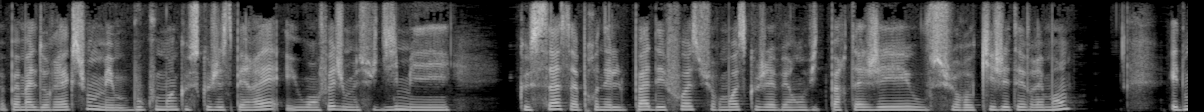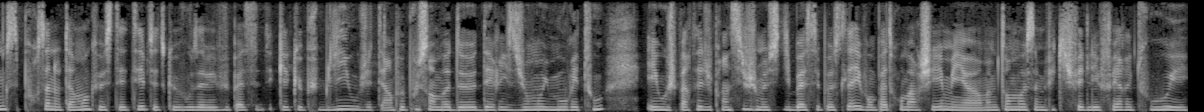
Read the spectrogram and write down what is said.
euh, pas mal de réactions mais beaucoup moins que ce que j'espérais. Et où en fait je me suis dit mais que ça ça prenait le pas des fois sur moi ce que j'avais envie de partager ou sur qui j'étais vraiment et donc c'est pour ça notamment que cet été, peut-être que vous avez vu passer quelques publis où j'étais un peu plus en mode euh, dérision, humour et tout, et où je partais du principe, je me suis dit bah ces posts-là ils vont pas trop marcher, mais euh, en même temps moi ça me fait kiffer de les faire et tout, et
